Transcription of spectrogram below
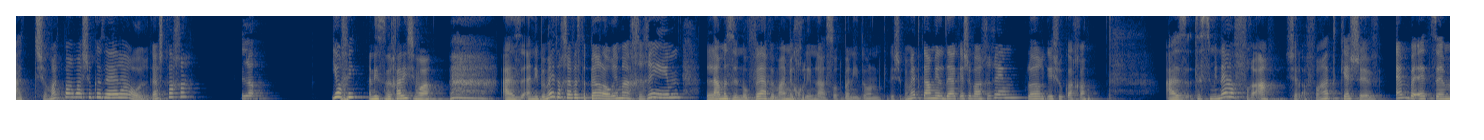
את שמעת פעם משהו כזה, אלה, או הרגשת ככה? לא. יופי, אני שמחה לשמוע. אז אני באמת עכשיו אספר להורים האחרים למה זה נובע ומה הם יכולים לעשות בנידון, כדי שבאמת גם ילדי הקשב האחרים לא ירגישו ככה. אז תסמיני ההפרעה של הפרעת קשב הם בעצם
